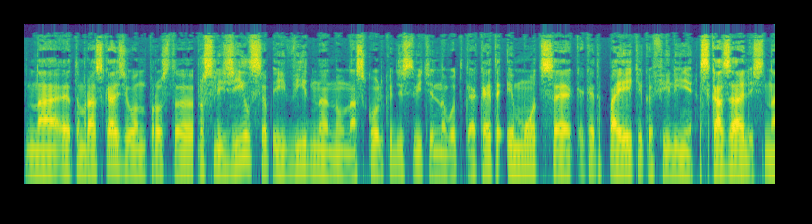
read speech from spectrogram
на этом рассказе, он просто прослезился, и видно, ну, насколько действительно вот какая-то эмоция, какая-то поэтика Филини сказались на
